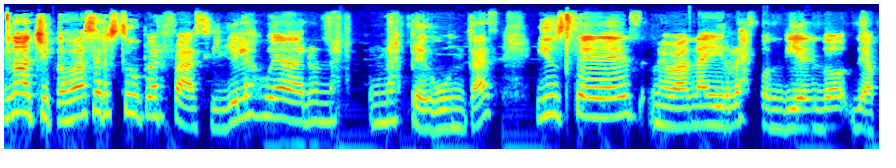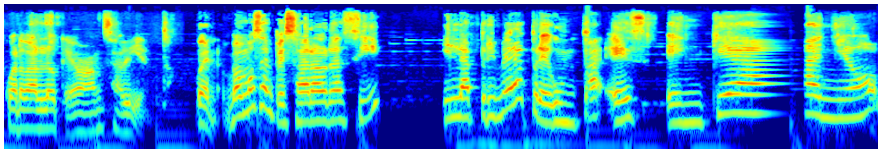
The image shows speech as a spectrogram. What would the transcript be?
No, chicos, va a ser súper fácil. Yo les voy a dar unas, unas preguntas y ustedes me van a ir respondiendo de acuerdo a lo que van sabiendo. Bueno, vamos a empezar ahora sí. Y la primera pregunta es, ¿en qué año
